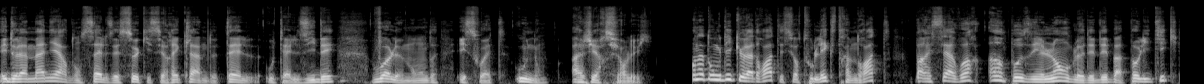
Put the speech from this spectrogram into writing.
et de la manière dont celles et ceux qui se réclament de telles ou telles idées voient le monde et souhaitent ou non agir sur lui. On a donc dit que la droite et surtout l'extrême droite paraissaient avoir imposé l'angle des débats politiques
